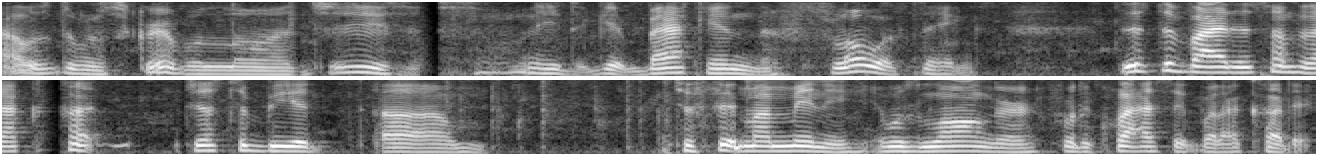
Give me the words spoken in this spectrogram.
I was doing scribble, Lord Jesus. I need to get back in the flow of things. This divider is something I cut just to be a, um, to fit my mini. It was longer for the classic, but I cut it.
